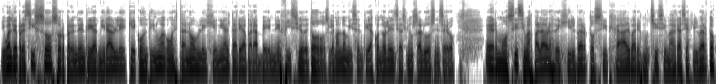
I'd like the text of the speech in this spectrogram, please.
igual de preciso, sorprendente y admirable, que continúa con esta noble y genial tarea para beneficio de todos. Le mando mis sentidas condolencias y un saludo sincero. Hermosísimas palabras de Gilberto Sidja Álvarez. Muchísimas gracias, Gilberto.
